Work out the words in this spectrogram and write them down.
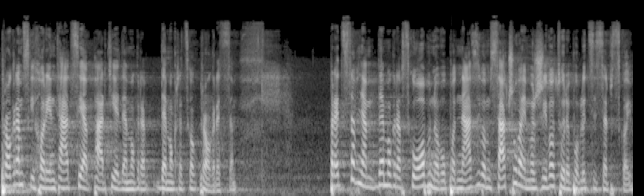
programskih orijentacija Partije demokratskog progresa. Predstavljam demografsku obnovu pod nazivom Sačuvajmo život u Republici Srpskoj.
